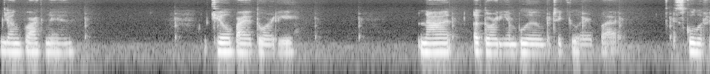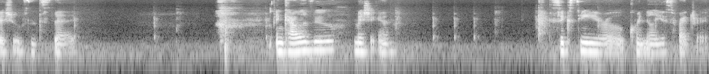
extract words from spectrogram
young black man killed by authority not authority in blue in particular, but school officials instead. In Kalamazoo, Michigan, 16 year old Cornelius Frederick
